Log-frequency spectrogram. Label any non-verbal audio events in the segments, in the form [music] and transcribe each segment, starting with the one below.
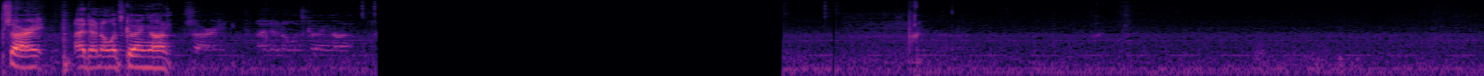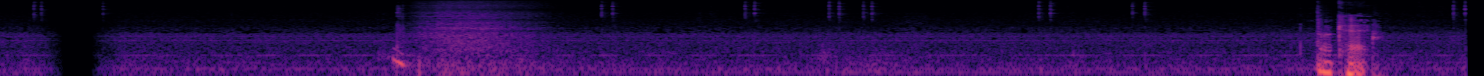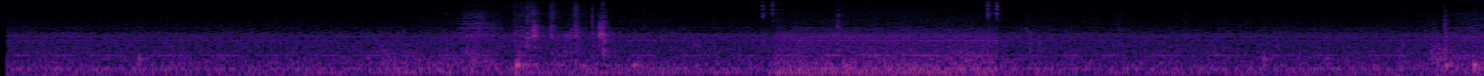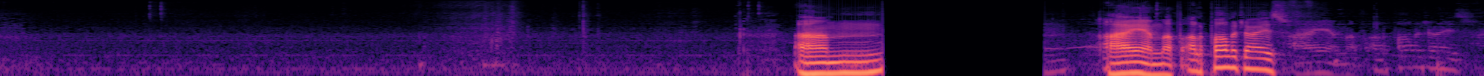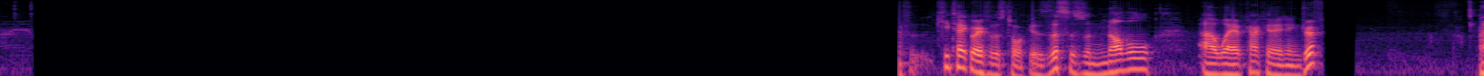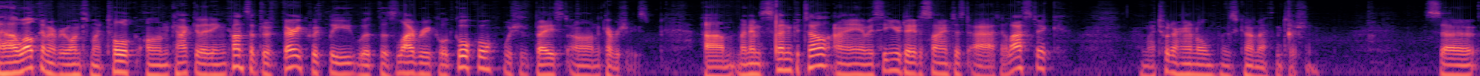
sorry, I don't know what's going on. Sorry. Okay. Um, I am up. I'll apologize key takeaway for this talk is this is a novel uh, way of calculating drift. Uh, welcome everyone to my talk on calculating concept drift very quickly with this library called Goko, which is based on cover trees. Um, my name is Sven Cattell. I am a senior data scientist at Elastic. My Twitter handle is co-mathematician. So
